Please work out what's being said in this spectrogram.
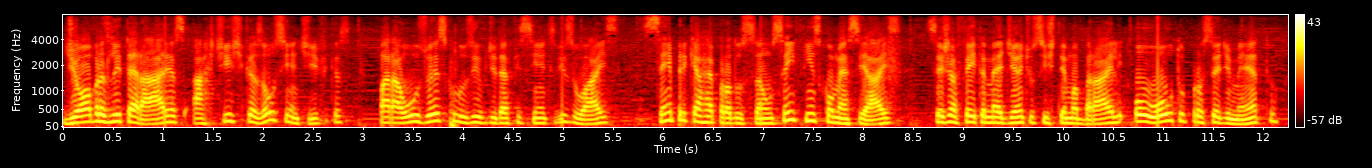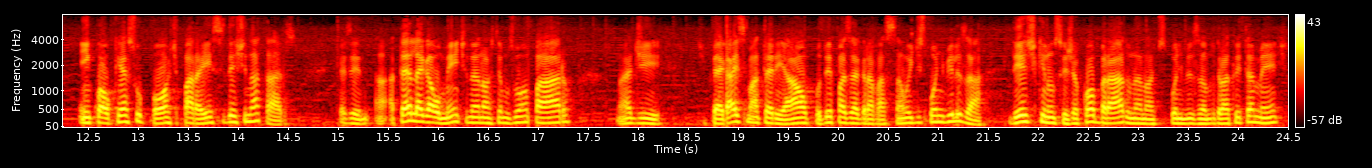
de obras literárias, artísticas ou científicas para uso exclusivo de deficientes visuais, sempre que a reprodução sem fins comerciais seja feita mediante o sistema Braille ou outro procedimento em qualquer suporte para esses destinatários. Quer dizer, até legalmente né, nós temos um amparo né, de, de, pegar esse material, poder fazer a gravação e disponibilizar. Desde que não seja cobrado, né, nós disponibilizamos gratuitamente.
